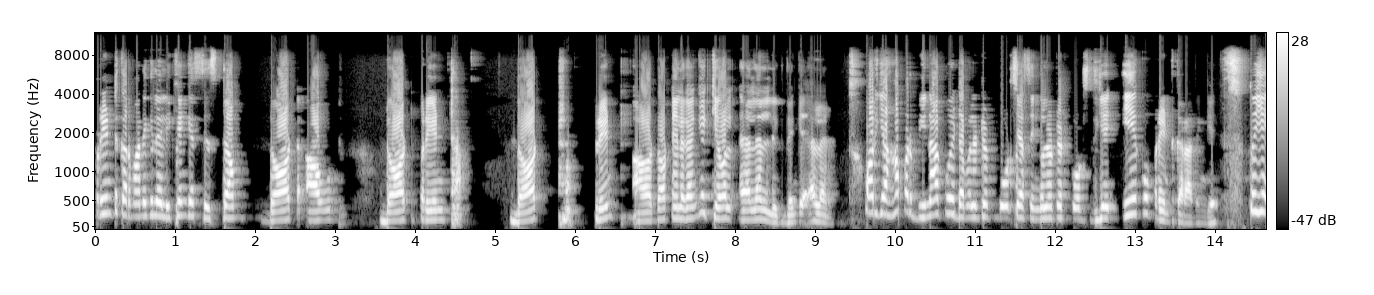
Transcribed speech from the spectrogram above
प्रिंट करवाने के लिए लिखेंगे system dot out dot print dot print और डॉट नहीं लगाएँगे, केवल एलएन लिख देंगे एलएन और यहाँ पर बिना कोई डबल एटेड कोट्स या सिंगल एटेड कोट्स दिए ए को प्रिंट करा देंगे। तो ये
